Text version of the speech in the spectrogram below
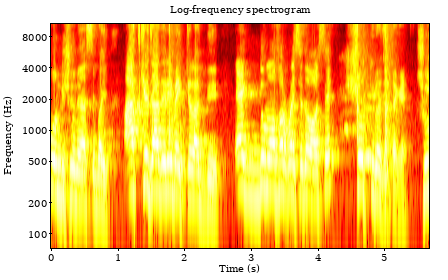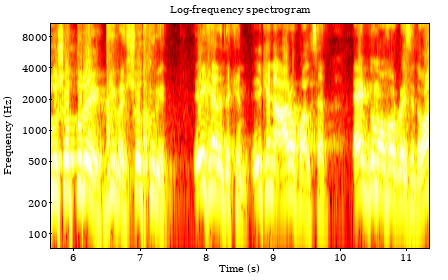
কন্ডিশনে আছে ভাই। আজকে যাদের এই বাইকটা লাগবে একদম অফার প্রাইসে দেওয়া আছে সত্তর হাজার টাকায়। শুধু সত্তরে? জি ভাই সত্তরে। এইখানে দেখেন এইখানে আরও পালসার। একদম অফার প্রাইসে দেওয়া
